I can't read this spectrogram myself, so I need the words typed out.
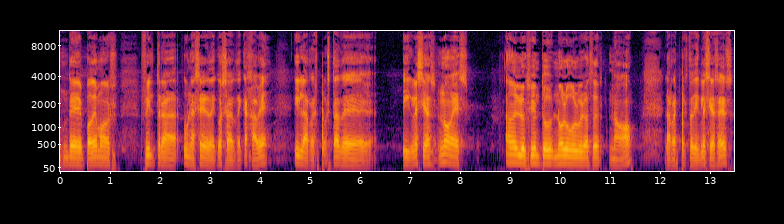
de Podemos filtra una serie de cosas de caja B y la respuesta de Iglesias no es, ah, lo siento, no lo volveré a hacer. No, la respuesta de Iglesias es,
